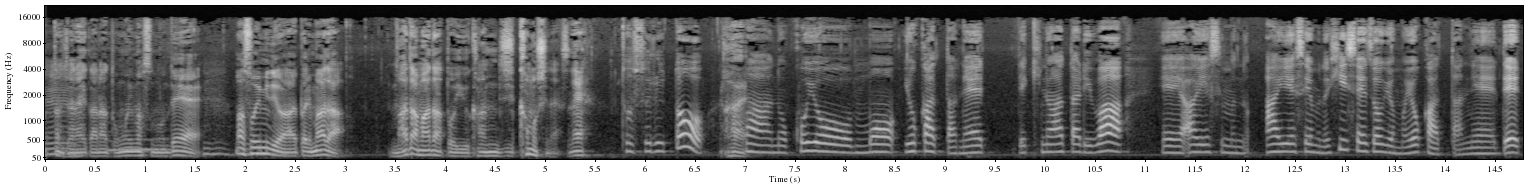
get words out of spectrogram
ったんじゃないかなと思いますので、まあそういう意味ではやっぱりまだ、まだまだという感じかもしれないですね。とすると、はいまあ、あの雇用も良かったねで昨日あたりは、えー ISM, の ISM の非製造業も良かったねで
